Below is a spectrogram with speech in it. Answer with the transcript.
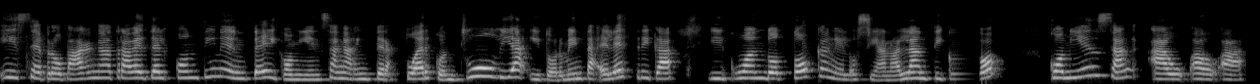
y se propagan a través del continente y comienzan a interactuar con lluvia y tormenta eléctrica y cuando tocan el océano Atlántico comienzan a, a,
